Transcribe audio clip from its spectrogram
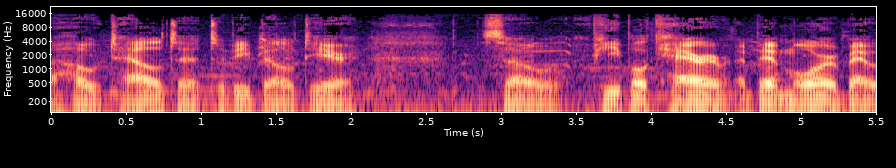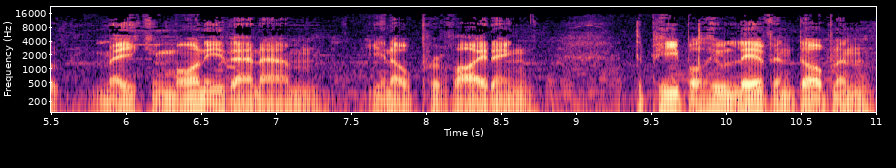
a hotel to, to be built here. So people care a bit more about making money than um, you know, providing the people who live in Dublin,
